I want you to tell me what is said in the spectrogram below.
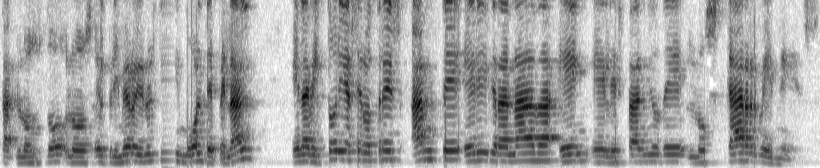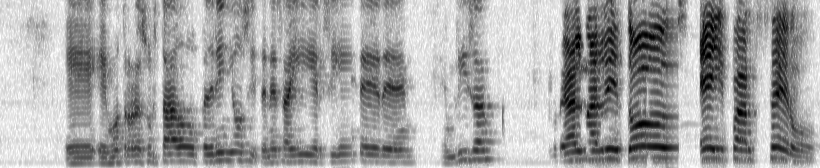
ta- los do- los, el primero y el último gol de penal en la victoria 0-3 ante el Granada en el estadio de Los Cármenes. Eh, en otro resultado, Pedriño, si tenés ahí el siguiente de en Lisa. Real Madrid 2, Eibar 0.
